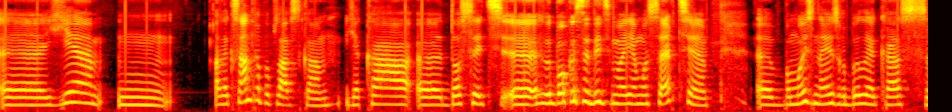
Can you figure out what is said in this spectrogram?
Е, є Олександра Поплавська, яка е, досить е, глибоко сидить в моєму серці, е, бо ми з нею зробили якраз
